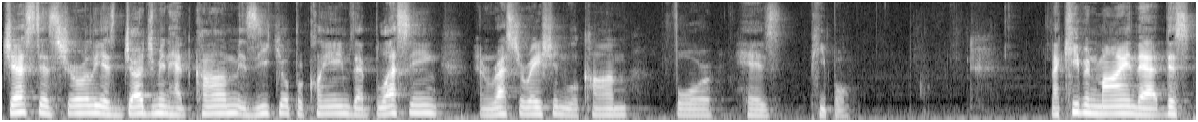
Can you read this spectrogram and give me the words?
Just as surely as judgment had come, Ezekiel proclaims that blessing and restoration will come for his people. Now, keep in mind that this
